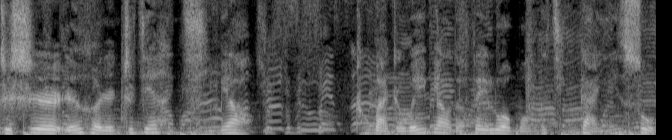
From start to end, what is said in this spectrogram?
只是人和人之间很奇妙，充满着微妙的费洛蒙的情感因素。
